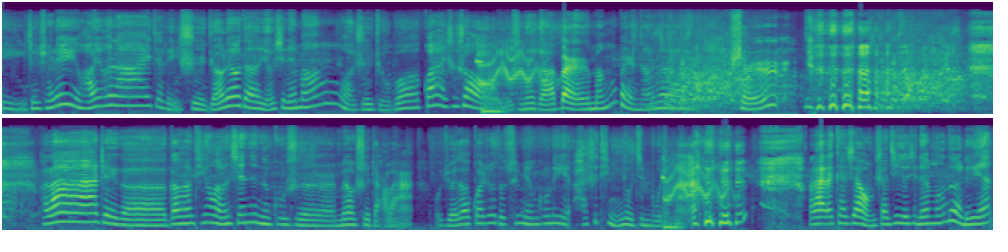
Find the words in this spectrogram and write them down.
嘿，这旋律，欢迎回来，这里是周六的游戏联盟，我是主播怪兽兽，也是那个本儿萌本儿能的神儿。好啦，这个刚刚听完仙剑的故事，没有睡着吧？我觉得怪兽的催眠功力还是挺有进步的嘛。好啦，来看一下我们上期游戏联盟的留言。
